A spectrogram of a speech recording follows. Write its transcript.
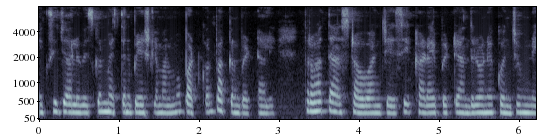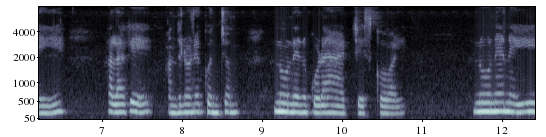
మిక్సీ జార్లో వేసుకొని మెత్తని పేస్ట్లో మనము పట్టుకొని పక్కన పెట్టాలి. తర్వాత స్టవ్ ఆన్ చేసి కడాయి పెట్టి అందులోనే కొంచెం నెయ్యి అలాగే అందులోనే కొంచెం నూనెను కూడా యాడ్ చేసుకోవాలి. నూనె నెయ్యి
